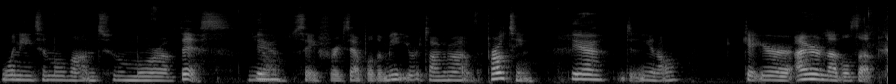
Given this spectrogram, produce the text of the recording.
we need to move on to more of this. You Yeah. know, say for example, the meat you were talking about, protein. Yeah. You know, get your iron levels up.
